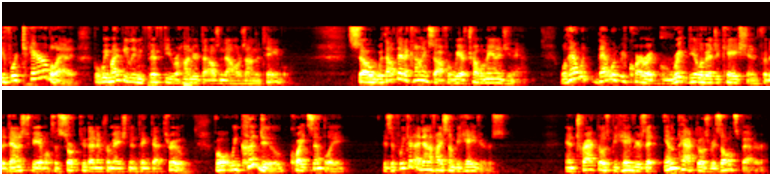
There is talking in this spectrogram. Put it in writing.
if we're terrible at it, but we might be leaving 50 or 100,000 dollars on the table. So without that accounting software, we have trouble managing that. Well, that would that would require a great deal of education for the dentist to be able to sort through that information and think that through. But what we could do, quite simply, is if we could identify some behaviors and track those behaviors that impact those results better,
